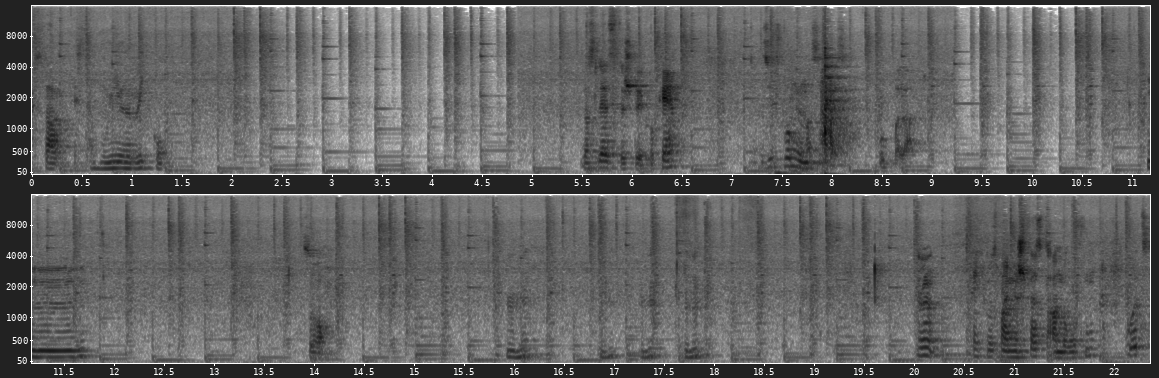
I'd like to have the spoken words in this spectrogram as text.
Está, está muy rico. Das letzte Stück, okay? Sieht folgendermaßen aus. Uppala. Mhm. So. Hm, Ich muss meine Schwester anrufen. Kurz.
